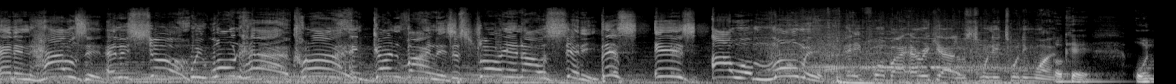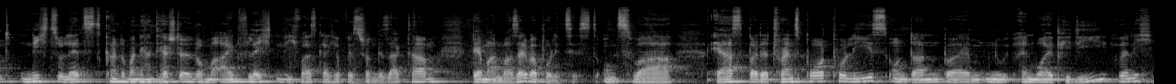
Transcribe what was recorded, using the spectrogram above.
and in housing and ensure we won't have crime and gun violence destroying our city. This is our moment. Paid for by Eric Adams 2021. Okay. Und nicht zuletzt könnte man ja an der Stelle noch mal einflechten, ich weiß gar nicht, ob wir es schon gesagt haben, der Mann war selber Polizist. Und zwar erst bei der Transport Police und dann beim NYPD, wenn ich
